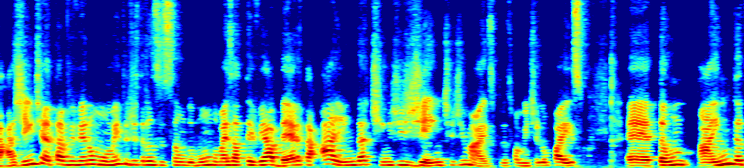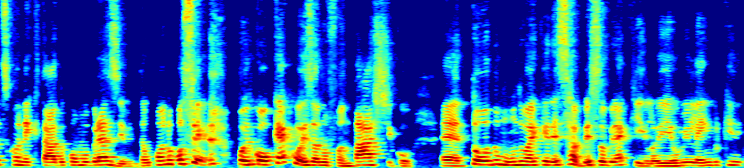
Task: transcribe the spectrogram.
a, a gente está vivendo um momento de transição do mundo, mas a TV aberta ainda atinge gente demais, principalmente no país é, tão ainda desconectado como o Brasil. Então, quando você põe qualquer coisa no Fantástico, é, todo mundo vai querer saber sobre aquilo. E eu me lembro que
